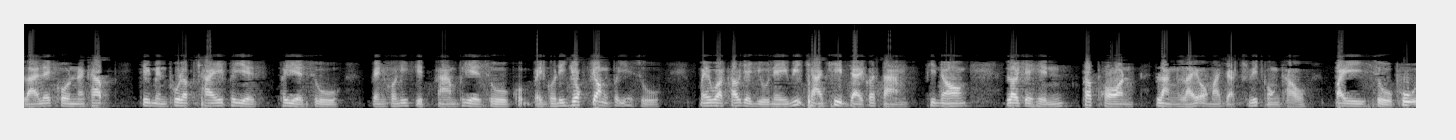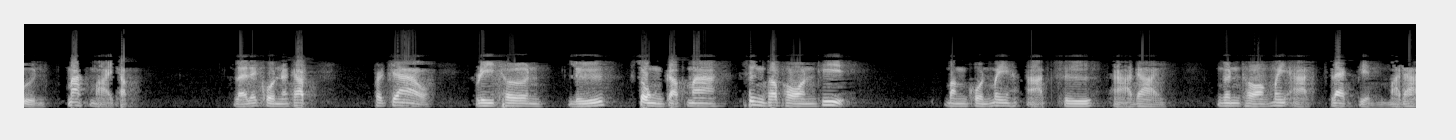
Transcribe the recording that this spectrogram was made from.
หลายหลายคนนะครับ ที่เป็นผู้รับใช้พระเยพระเยซู เป็นคนที่ติดตามพระเยซู เป็นคนที่ยกย่องพระเยซู ไม่ว่าเขาจะอยู่ในวิชาชีพใดก็ตาม พี่น้องเราจะเห็นพระพรหลั่งไหลออกมาจากชีวิตของเขา ไปสู่ผู้อื่นมากมายครับ หลายหลายคนนะครับ ระเจ้ารีเทิร์นหรือส่งกลับมา ซึ่งพระพรที่บางคนไม่อาจซื้อหาได้ เงินทองไม่อาจแลกเปลี่ยนมาได้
